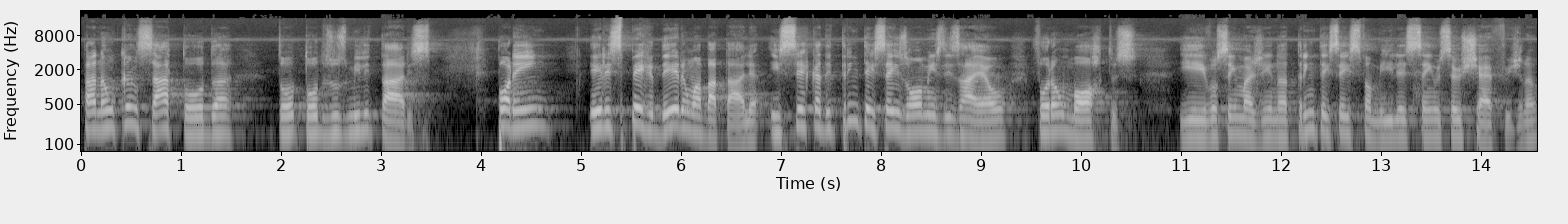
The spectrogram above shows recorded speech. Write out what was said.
para não cansar toda, to, todos os militares. Porém, eles perderam a batalha e cerca de 36 homens de Israel foram mortos. E você imagina 36 famílias sem os seus chefes, né?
